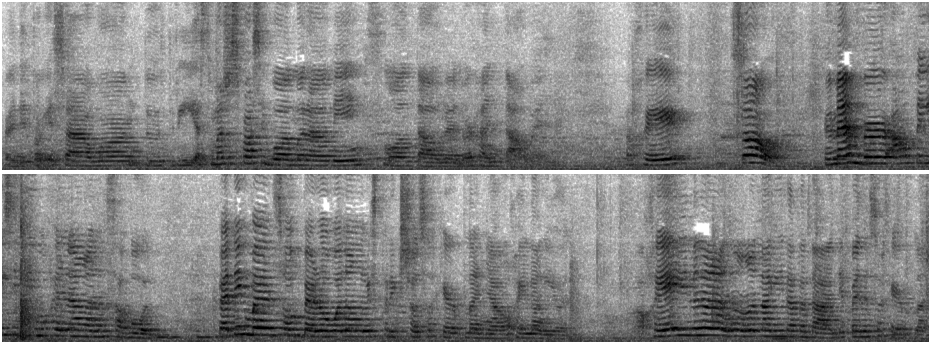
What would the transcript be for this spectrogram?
pwede itong isa. One, two, three. As much as possible, maraming small towel or hand towel. Okay? So, remember, ang face hindi mo kailangan ng sabon. Pwedeng mild soap pero walang restriction sa care plan niya. Okay lang yun. Okay? Yun na lang ang laging tatandaan. Depende sa care plan.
